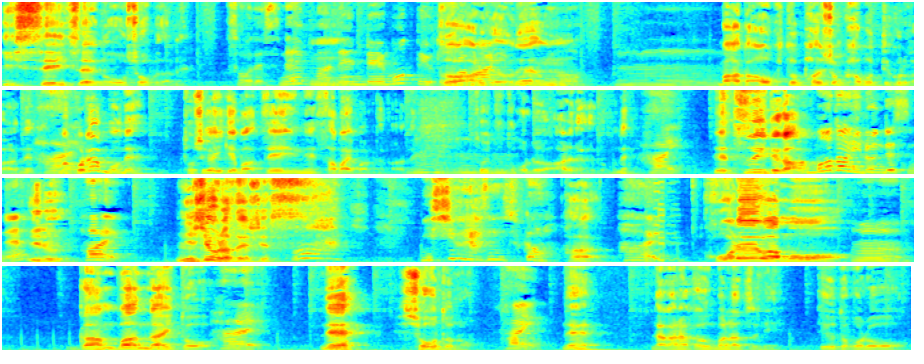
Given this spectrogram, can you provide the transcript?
う一世一代の大勝負だね、そうですね、まあ年齢もっていうところもあるけどね。うん。うんまあ、あと青木とポジションかぶってくるからね、はい。まあ、これはもうね年がいけば全員ねサバイバルだからね、そういったところはあれだけどもね。はい。で続いてあがまだいるんですね。いる。はい。西浦選手です。西浦選手か。はい。はい。これはもうん。う頑張んないとはい。ねショートのはい。ねなかなか埋まらずにっていうところを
